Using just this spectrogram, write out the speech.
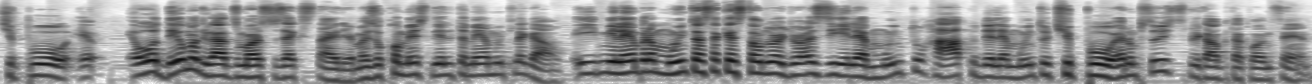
Tipo, eu, eu odeio Madrugada dos Mortos do Zack Snyder, mas o começo dele também é muito legal. E me lembra muito essa questão do World War Z. Ele é muito rápido, ele é muito tipo. Eu não preciso te explicar o que tá acontecendo.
